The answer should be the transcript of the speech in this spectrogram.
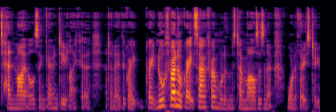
10 miles and go and do like a, I don't know, the Great Great North Run or Great South Run. One of them is 10 miles, isn't it? One of those two.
